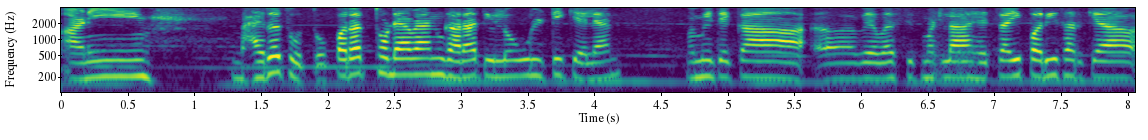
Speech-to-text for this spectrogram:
आणि बाहेरच होतो. परत थोड्या वेळान घरात येलो उलटी केल्यान. मग मी तेका का व्यवस्थित म्हटला ह्याचाही परीसारख्या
